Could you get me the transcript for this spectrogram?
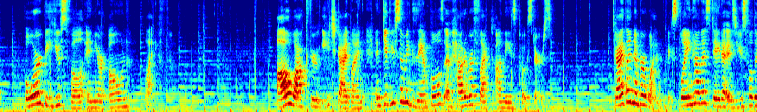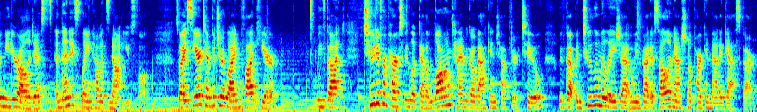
or be useful in your own life. I'll walk through each guideline and give you some examples of how to reflect on these posters. Guideline number one, explain how this data is useful to meteorologists and then explain how it's not useful. So I see our temperature line plot here. We've got two different parks we looked at a long time ago back in chapter two. We've got Bintulu, Malaysia, and we've got Isalo National Park in Madagascar.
